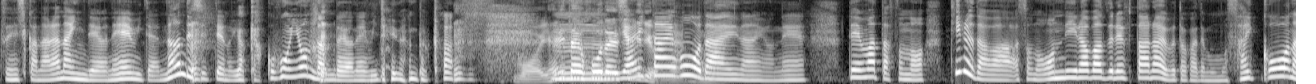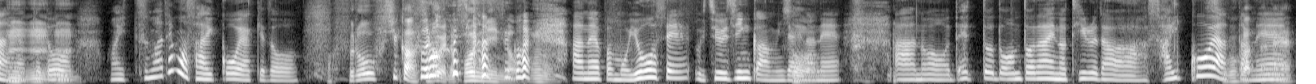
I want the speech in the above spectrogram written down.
末にしかならないんだよね」みたいな「なんで知ってんの？いや脚本読んだんだよね」みたいなのとか。もうやりたい放題すぎるよね、うんやりたい放題なんよね。でまたそのティルダはそのオンリーラバーズレフターライブとかでももう最高なんやけど、うんうんうん。まあいつまでも最高やけど。不老不死感すごいね本人の、うん。あのやっぱもう妖精宇宙人感みたいなね。あのデッドドントダイのティルダは最高やったね。ね。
